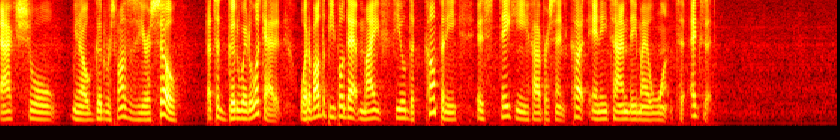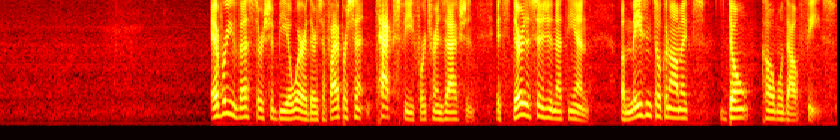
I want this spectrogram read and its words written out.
actual, you know, good responses here. So that's a good way to look at it. What about the people that might feel the company is taking a 5% cut anytime they might want to exit? Every investor should be aware there's a 5% tax fee for transaction. It's their decision at the end. Amazing tokenomics don't come without fees.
